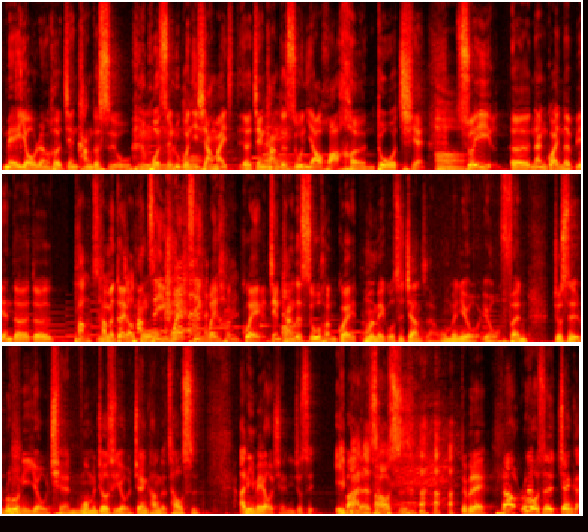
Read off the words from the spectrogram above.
没有任何健康的食物，或是如果你想买呃健康的食物，你要花很多钱。所以呃，难怪那边的的。胖子，他们对胖是因为是因为很贵，健康的食物很贵。我们美国是这样子啊，我们有有分，就是如果你有钱，我们就是有健康的超市；啊，你没有钱，你就是一般的超市，对不对？那如果是健康，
